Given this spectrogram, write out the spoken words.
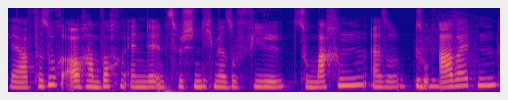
ja, versuche auch am Wochenende inzwischen nicht mehr so viel zu machen, also zu mhm. arbeiten.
